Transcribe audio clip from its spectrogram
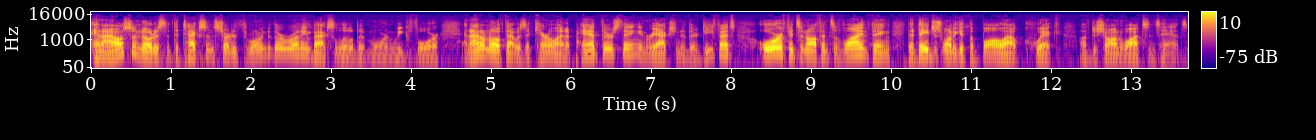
And I also noticed that the Texans started throwing to their running backs a little bit more in week four. And I don't know if that was a Carolina Panthers thing in reaction to their defense or if it's an offensive line thing that they just want to get the ball out quick of Deshaun Watson's hands.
